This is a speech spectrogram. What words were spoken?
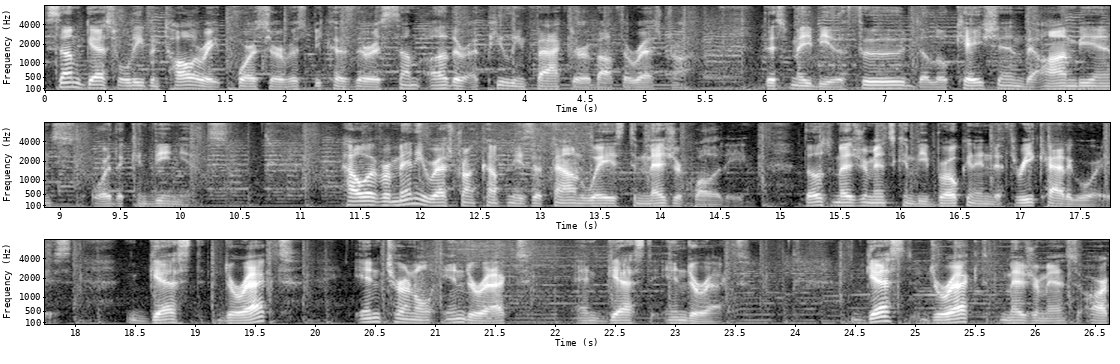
Some guests will even tolerate poor service because there is some other appealing factor about the restaurant. This may be the food, the location, the ambience, or the convenience. However, many restaurant companies have found ways to measure quality. Those measurements can be broken into three categories guest direct, internal indirect, and guest indirect. Guest direct measurements are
